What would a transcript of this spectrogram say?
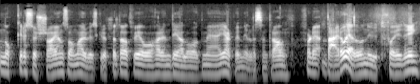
nok ressurser i en sånn arbeidsgruppe til at vi òg har en dialog med Hjelpemiddelsentralen. For det, der òg er det jo en utfordring.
